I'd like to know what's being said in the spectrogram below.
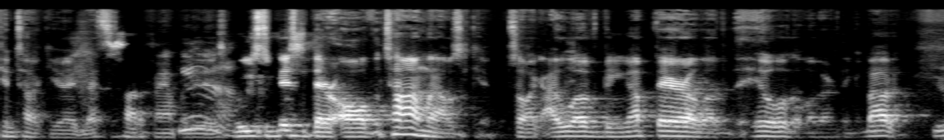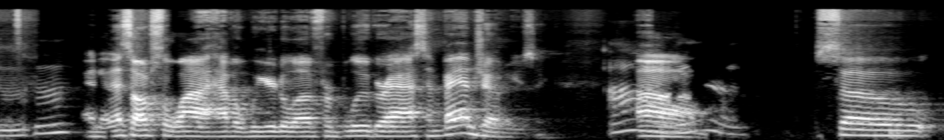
Kentucky. Like that's the side of family it is. Yeah. We used to visit there all the time when I was a kid. So like I love being up there. I love the hills. I love everything about it. Mhm. And that's also why I have a weird love for bluegrass and banjo music. Oh, Um, yeah. So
